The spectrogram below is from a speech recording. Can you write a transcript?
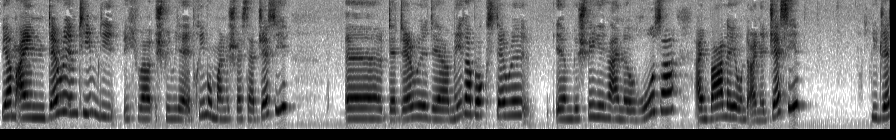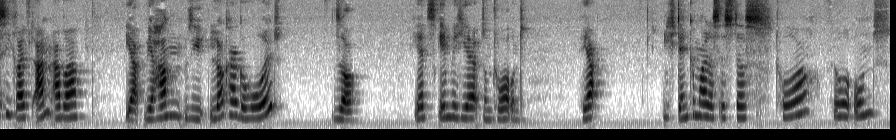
Wir haben einen Daryl im Team. Die, ich spiele wieder El Primo, meine Schwester Jessie. Äh, der Daryl, der Megabox Daryl. Ähm, wir spielen gegen eine Rosa, ein Barley und eine Jessie. Die Jessie greift an, aber ja, wir haben sie locker geholt. So, jetzt gehen wir hier zum Tor und ja, ich denke mal, das ist das Tor für uns.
